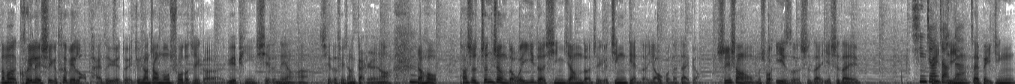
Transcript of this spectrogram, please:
那么傀儡是一个特别老牌的乐队，就像张东说的这个乐评写的那样啊，写的非常感人啊。嗯。然后他是真正的唯一的新疆的这个经典的摇滚的代表。实际上，我们说 Is 是在也是在新疆北京长大，，在北京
